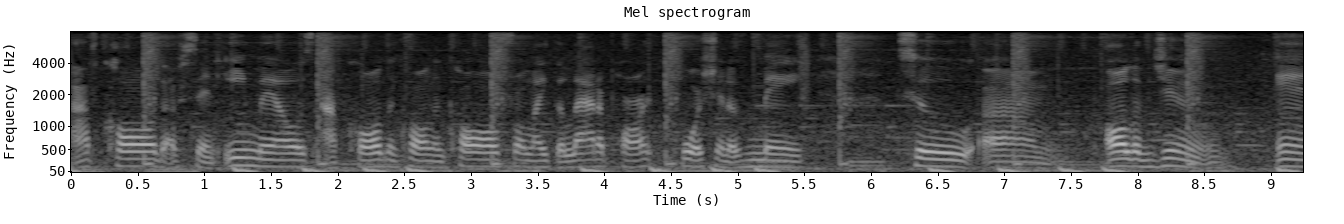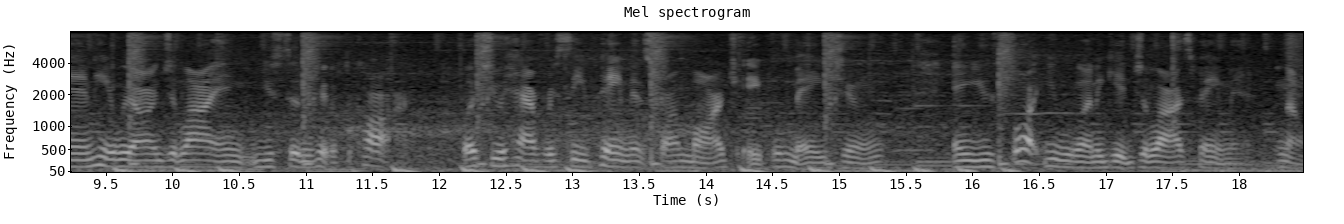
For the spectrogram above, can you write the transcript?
I've called, I've sent emails, I've called and called and called from like the latter part portion of May to um, all of June, and here we are in July, and you still didn't pick up the car. But you have received payments from March, April, May, June, and you thought you were going to get July's payment. No.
